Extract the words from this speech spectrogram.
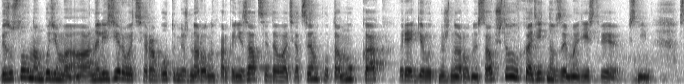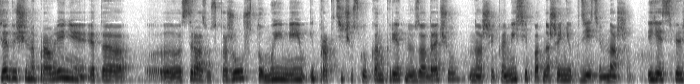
Безусловно, мы будем анализировать работу международных организаций, давать оценку тому, как реагирует международное сообщество, выходить выходить на взаимодействие с ним. Следующее направление – это, э, сразу скажу, что мы имеем и практическую конкретную задачу нашей комиссии по отношению к детям нашим. И я теперь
